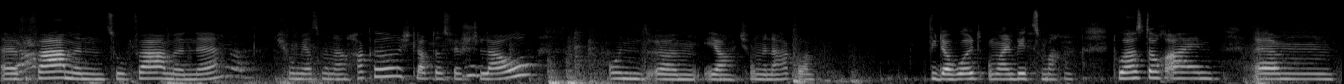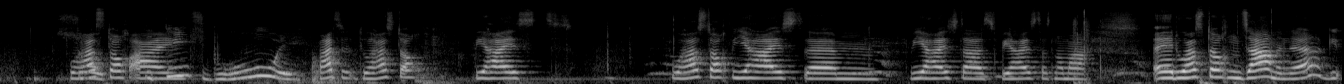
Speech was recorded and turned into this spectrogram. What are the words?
Äh, Farmen, zu farmen, ne? Ich hole mir erstmal eine Hacke. Ich glaube, das wäre schlau. Und, ähm, ja, ich hole mir eine Hacke. Wiederholt, um ein Beet zu machen. Du hast doch ein, ähm, du So, hast doch ein. Dings Brot. Warte, du hast doch, wie heißt, du hast doch, wie heißt, ähm, wie heißt das, wie heißt das nochmal? Äh, du hast doch einen Samen, ne? Ge-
